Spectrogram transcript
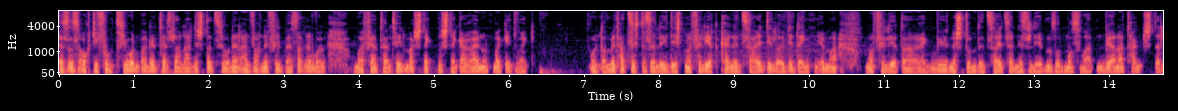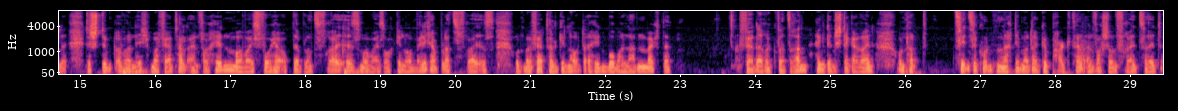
es ist auch die Funktion bei den Tesla-Ladestationen einfach eine viel bessere, weil man fährt halt hin, man steckt einen Stecker rein und man geht weg. Und damit hat sich das erledigt. Man verliert keine Zeit. Die Leute denken immer, man verliert da irgendwie eine Stunde Zeit seines Lebens und muss warten wie an einer Tankstelle. Das stimmt aber nicht. Man fährt halt einfach hin. Man weiß vorher, ob der Platz frei ist. Man weiß auch genau, welcher Platz frei ist. Und man fährt halt genau dahin, wo man laden möchte. Fährt da rückwärts ran, hängt den Stecker rein und hat zehn Sekunden, nachdem er da geparkt hat, einfach schon Freizeit.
